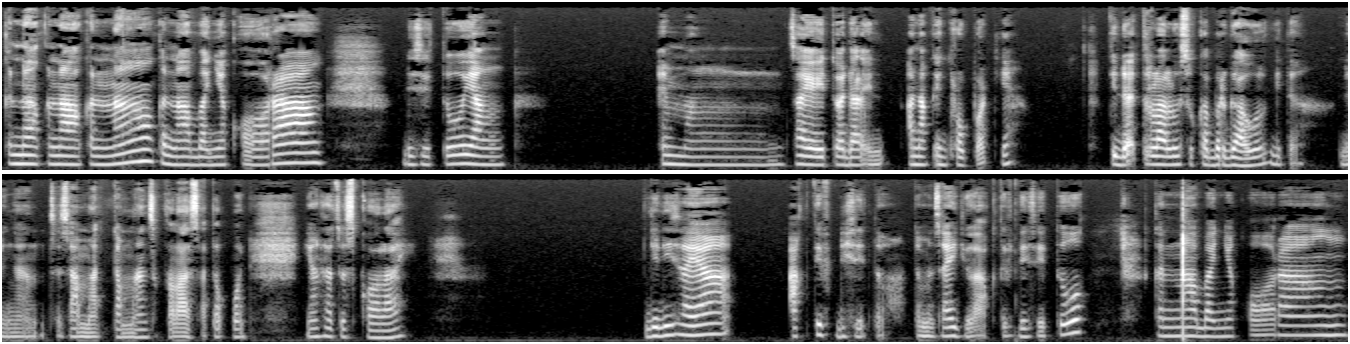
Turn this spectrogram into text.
kenal kenal kenal kenal banyak orang. Di situ yang emang saya itu adalah in, anak introvert ya. Tidak terlalu suka bergaul gitu dengan sesama teman sekelas ataupun yang satu sekolah. Jadi saya aktif di situ. Teman saya juga aktif di situ. Kenal banyak orang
